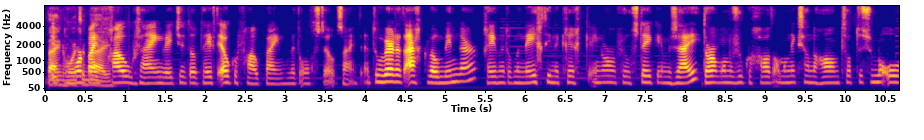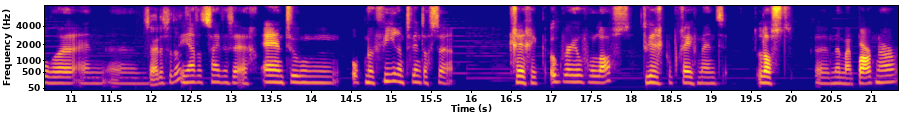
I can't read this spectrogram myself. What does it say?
Pijn dit hoort bij vrouw zijn, weet je, dat heeft elke vrouw pijn met ongesteld zijn. En toen werd het eigenlijk wel minder. Op een gegeven moment op mijn negentiende kreeg ik enorm veel steken in mijn zij. Darmonderzoeken gehad, allemaal niks aan de hand, zat tussen mijn oren en... ehm, Zeiden ze dat? ja, dat zeiden ze echt. En toen op mijn 24ste kreeg ik ook weer heel veel last. Toen kreeg ik op een gegeven moment last eh, met mijn partner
